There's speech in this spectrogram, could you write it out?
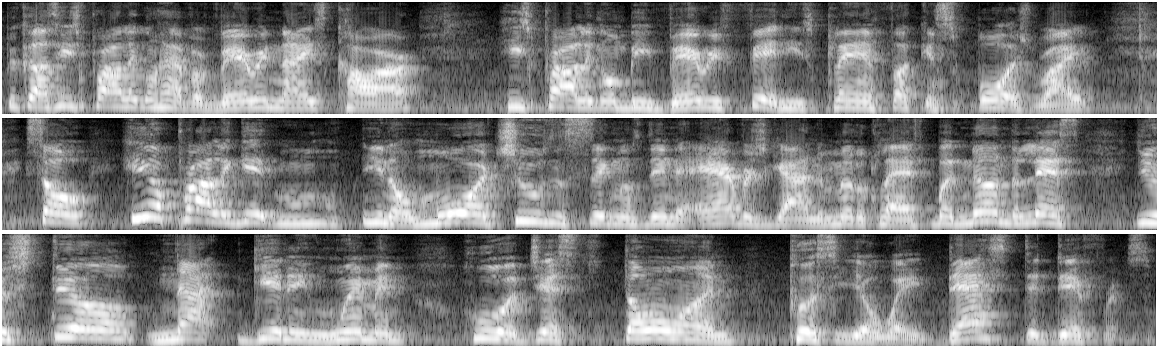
because he's probably gonna have a very nice car. He's probably gonna be very fit. He's playing fucking sports, right? So he'll probably get you know more choosing signals than the average guy in the middle class. But nonetheless, you're still not getting women who are just throwing pussy your way. That's the difference.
